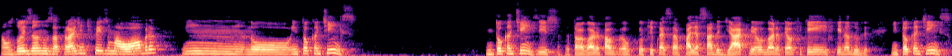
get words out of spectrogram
Há uns dois anos atrás a gente fez uma obra em, no, em Tocantins. Em Tocantins, isso. Eu tava, agora eu, tava, eu, eu, fico com essa palhaçada de Acre, eu agora até eu fiquei, fiquei na dúvida. Em Tocantins,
